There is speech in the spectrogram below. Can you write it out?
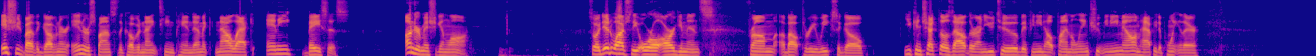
issued by the governor in response to the COVID 19 pandemic now lack any basis under Michigan law. So I did watch the oral arguments from about three weeks ago. You can check those out. They're on YouTube. If you need help find the link, shoot me an email. I'm happy to point you there.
